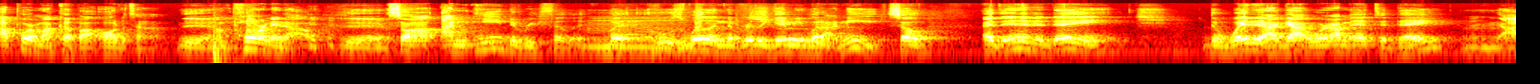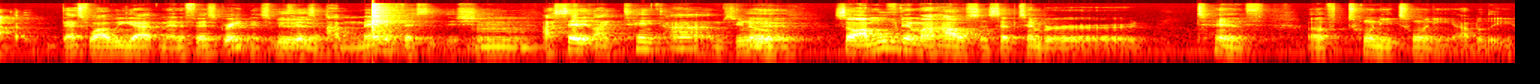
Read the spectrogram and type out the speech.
I pour my cup out all the time. Yeah. I'm pouring it out. Yeah. So I, I need to refill it. But mm. who's willing to really give me what I need? So at the end of the day, the way that I got where I'm at today, mm-hmm. I, that's why we got manifest greatness because Yeah. I manifested this shit. Mm. I said it like 10 times, you know. Yeah. So I moved in my house in September 10th of 2020, I believe.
